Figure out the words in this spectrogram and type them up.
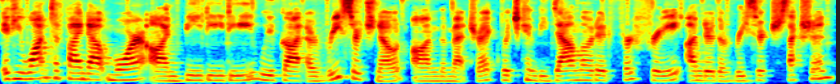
If you want to find out more on BDD, we've got a research note on the metric, which can be downloaded for free under the research section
